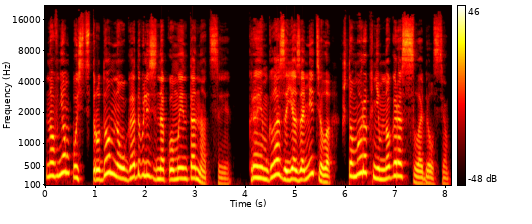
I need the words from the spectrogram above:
Но в нем, пусть с трудом, но угадывались знакомые интонации. Краем глаза я заметила, что Морок немного расслабился.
